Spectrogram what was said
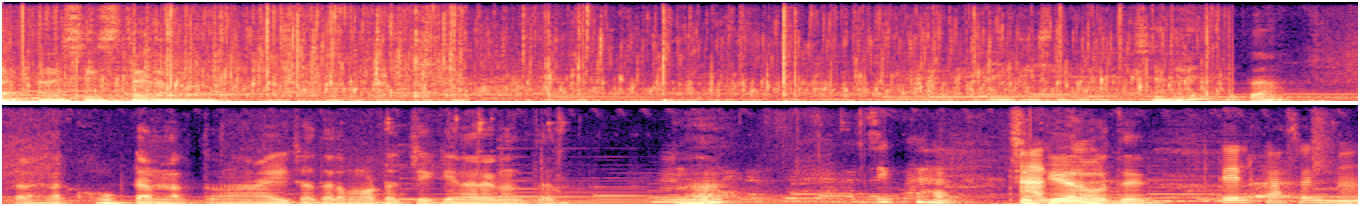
आहे आणि शिजते चांगलं शिजले आता तर ह्याला खूप टाइम लागतो आईच्या त्याला मोठं चिकन आल्यानंतर हा चिकन चिकन होते तेल फासून ना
